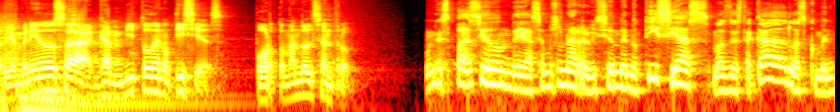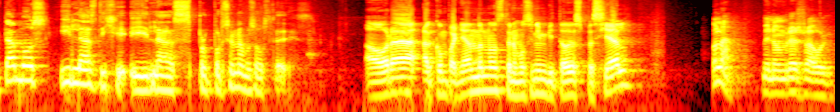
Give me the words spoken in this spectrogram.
bienvenidos a Gambito de Noticias por Tomando el Centro. Un espacio donde hacemos una revisión de noticias más destacadas, las comentamos y las, dije, y las proporcionamos a ustedes. Ahora, acompañándonos, tenemos un invitado especial. Hola, mi nombre es Raúl.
